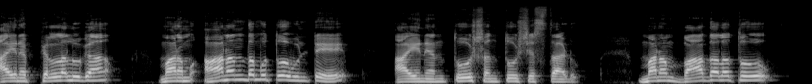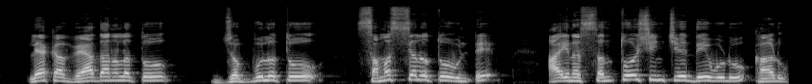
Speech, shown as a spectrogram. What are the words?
ఆయన పిల్లలుగా మనం ఆనందముతో ఉంటే ఆయన ఎంతో సంతోషిస్తాడు. మనం బాధలతో లేక వేదనలతో జబ్బులతో సమస్యలతో ఉంటే ఆయన సంతోషించే దేవుడు కాడు.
